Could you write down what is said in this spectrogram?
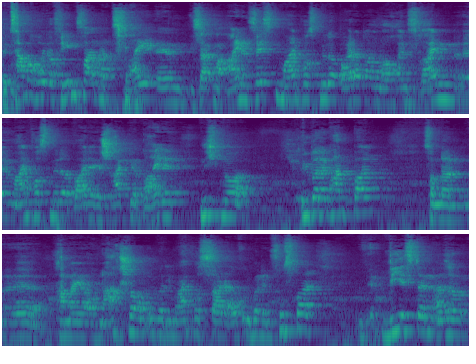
Jetzt haben wir heute auf jeden Fall mal zwei, ähm, ich sag mal, einen festen Mainpost-Mitarbeiter da und auch einen freien äh, Mainpost-Mitarbeiter. Ihr schreibt ja beide nicht nur über den Handball, sondern äh, kann man ja auch nachschauen über die Mainpost-Seite, auch über den Fußball. Wie ist denn, also,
